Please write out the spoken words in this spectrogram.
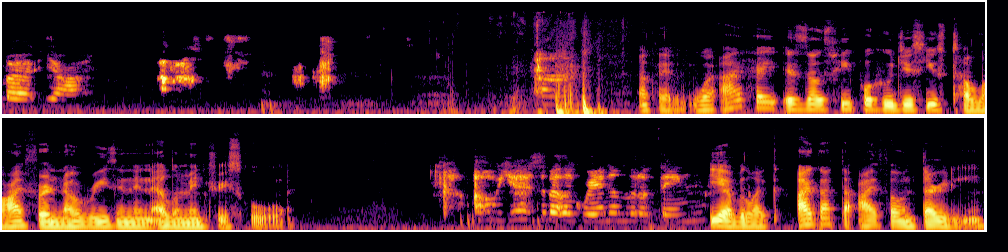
But yeah. Um, Okay, what I hate is those people who just used to lie for no reason in elementary school. oh yes, about like random little things. Yeah, but like, I got the iPhone 30.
